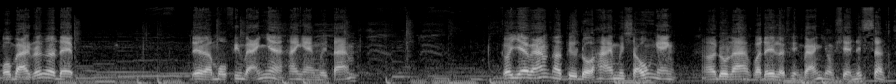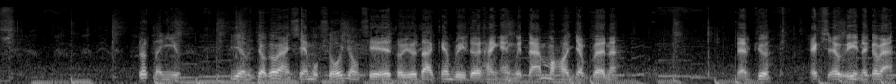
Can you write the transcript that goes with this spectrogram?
Màu bạc rất là đẹp. Đây là một phiên bản nha, 2018. Có giá bán là từ độ 26.000 đô la và đây là phiên bản dòng xe Nissan. Rất là nhiều. Bây giờ mình cho các bạn xem một số dòng xe Toyota Camry đời 2018 mà họ nhập về nè đẹp chưa? XLE này các bạn.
